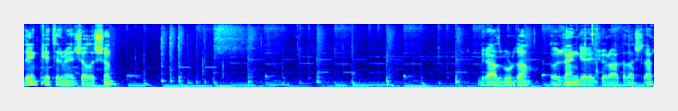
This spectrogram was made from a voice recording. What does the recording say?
denk getirmeye çalışın. Biraz burada özen gerekiyor arkadaşlar.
